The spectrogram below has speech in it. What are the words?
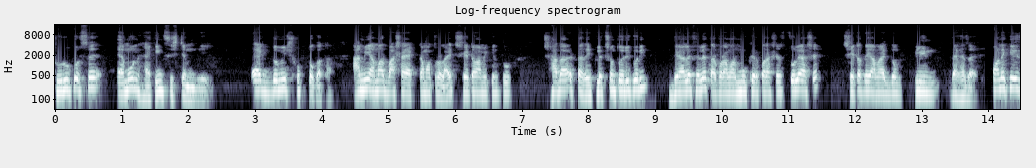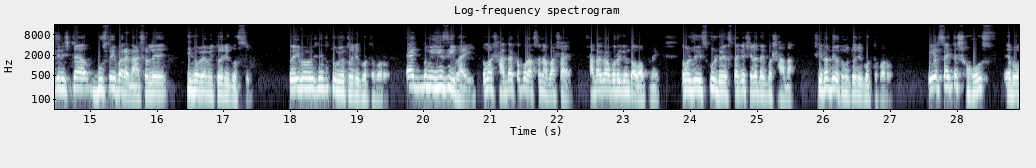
শুরু করছে এমন হ্যাকিং সিস্টেম দিয়েই। একদমই সত্য কথা। আমি আমার বাসায় একটা মাত্র লাইট সেটাও আমি কিন্তু সাদা একটা রিফ্লেকশন তৈরি করি, দেয়ালে ফেলে তারপর আমার মুখের পর আসে, চলে আসে সেটাতে আমার একদম ক্লিন দেখা যায়। অনেকে এই জিনিসটা বুঝতেই পারে না, আসলে কীভাবে আমি তৈরি করছি। তো এইভাবে কিন্তু তুমিও তৈরি করতে পারো। একদম ইজি ভাই, তোমার সাদা কাপড় আছে না বাসায় সাদা কাপড়ের কিন্তু অভাব নেই। তোমার যে স্কুল ড্রেস থাকে, সেটা দেখবা সাদা। সেটা দিয়েও তুমি তৈরি করতে পারো। এর চাইতে সহজ এবং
